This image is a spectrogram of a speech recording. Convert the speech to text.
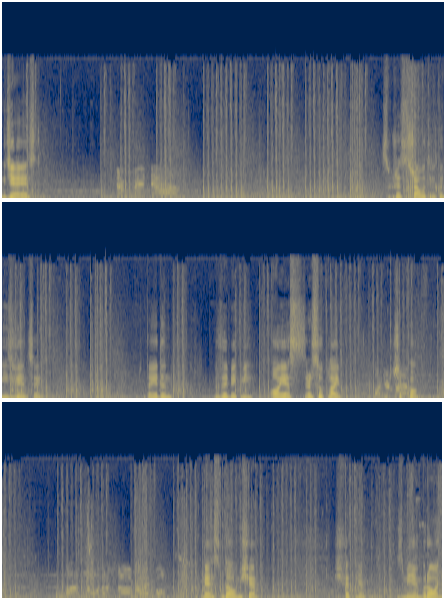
Gdzie jest? Słyszę strzały, tylko nic więcej. Tutaj jeden wybiegł mi. O, jest! Resupply! Szybko. Jest, udało mi się. Świetnie. Zmieniam broń.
